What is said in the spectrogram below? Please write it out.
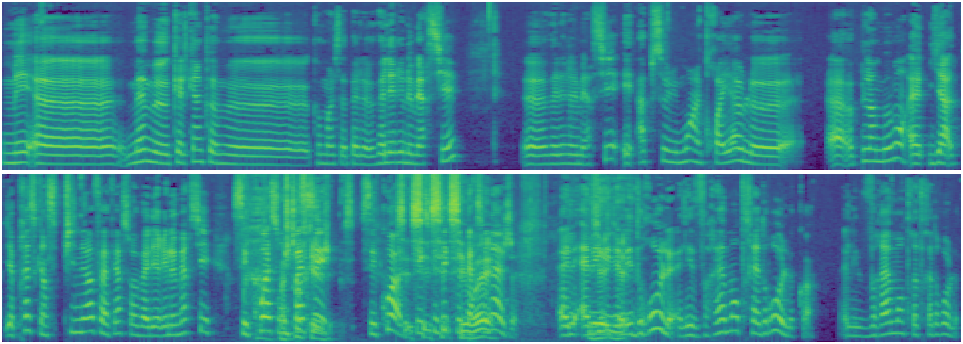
Mais euh, même quelqu'un comme euh, comment elle s'appelle, Valérie Lemercier, Valérie Lemercier est absolument incroyable. à plein de moments, il y a, y a, presque un spin-off à faire sur Valérie Lemercier. C'est quoi son passé C'est quoi Qu'est-ce que c'est que ce personnage Elle, elle, est, elle est drôle, elle est vraiment très drôle, quoi. Elle est vraiment très très drôle.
